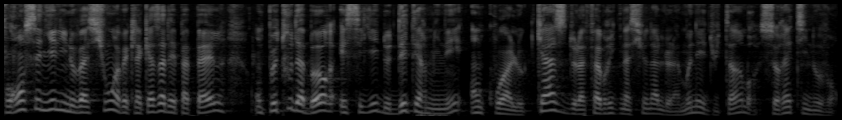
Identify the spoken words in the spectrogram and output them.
Pour enseigner l'innovation avec la Casa des Papels, on peut tout d'abord essayer de déterminer en quoi le CAS de la Fabrique nationale de la monnaie et du timbre serait innovant.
